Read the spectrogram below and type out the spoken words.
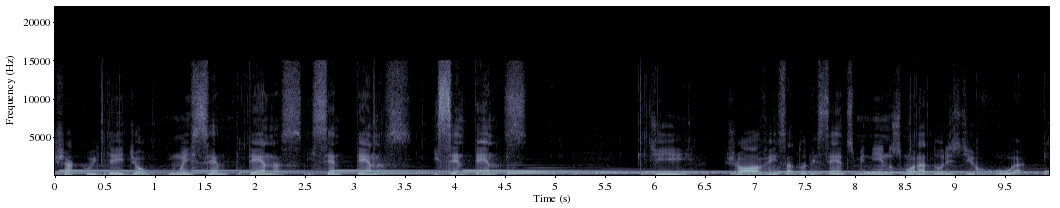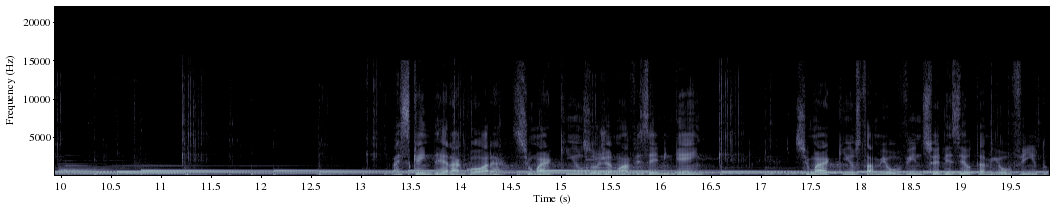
Já cuidei de algumas centenas e centenas e centenas de jovens, adolescentes, meninos moradores de rua. Mas quem dera agora, se o Marquinhos, hoje eu não avisei ninguém, se o Marquinhos está me ouvindo, se o Eliseu está me ouvindo.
